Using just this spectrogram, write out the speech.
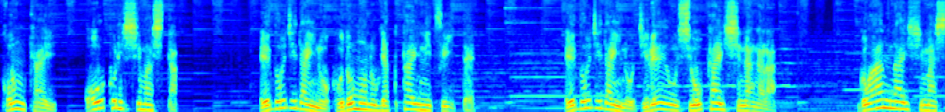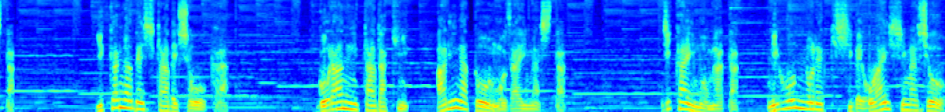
今回、お送りしました。江戸時代の子供の虐待について、江戸時代の事例を紹介しながら、ご案内しました。いかがでしたでしょうかご覧いただき、ありがとうございました。次回もまた、日本の歴史でお会いしましょう。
